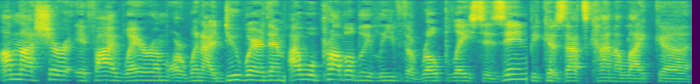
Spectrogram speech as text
I'm not sure if I wear them or when I do wear them, I will probably leave the rope laces in because that's kind of like, uh,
